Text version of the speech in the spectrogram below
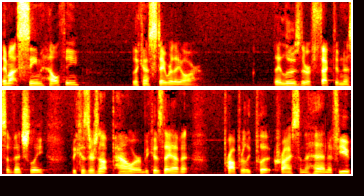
They might seem healthy, but they kind of stay where they are. They lose their effectiveness eventually because there's not power, because they haven't properly put Christ in the head. If you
